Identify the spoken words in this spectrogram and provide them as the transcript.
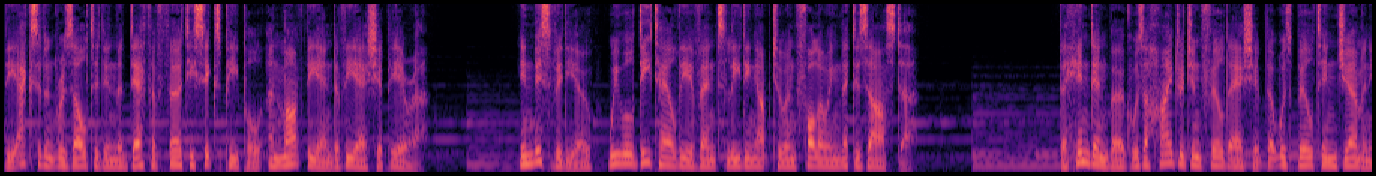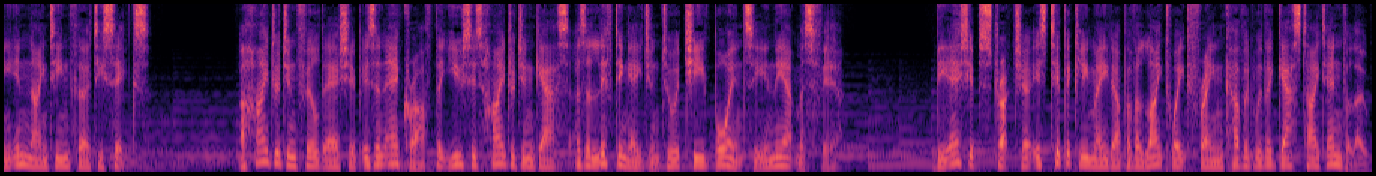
The accident resulted in the death of 36 people and marked the end of the airship era. In this video, we will detail the events leading up to and following the disaster. The Hindenburg was a hydrogen-filled airship that was built in Germany in 1936. A hydrogen-filled airship is an aircraft that uses hydrogen gas as a lifting agent to achieve buoyancy in the atmosphere. The airship's structure is typically made up of a lightweight frame covered with a gas-tight envelope,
